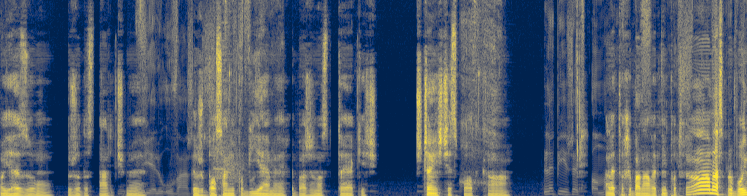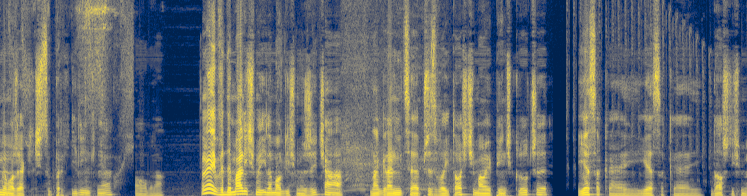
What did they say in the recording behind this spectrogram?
O Jezu, dużo dostaliśmy. To już bossa nie pobijemy, chyba że nas tutaj jakieś szczęście spotka. Ale to chyba nawet nie potrwa. No dobra, spróbujmy, może jakiś super healing, nie? Dobra. Okej, wydymaliśmy ile mogliśmy życia. Na granicę przyzwoitości mamy 5 kluczy. Jest okej, jest okej. Doszliśmy.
